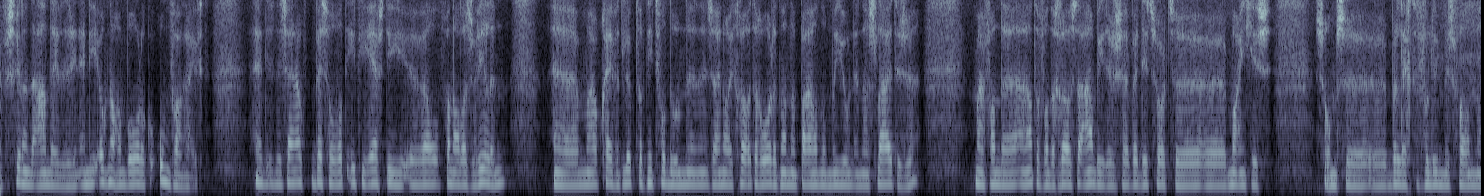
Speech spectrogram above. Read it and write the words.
verschillende aandelen erin. En die ook nog een behoorlijke omvang heeft. dus er zijn ook best wel wat ETF's die wel van alles willen. maar op een gegeven moment lukt dat niet voldoende. En zijn nooit groter geworden dan een paar honderd miljoen. En dan sluiten ze. Maar van de aantal van de grootste aanbieders hebben dit soort uh, mandjes soms uh, belegde volumes van uh,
